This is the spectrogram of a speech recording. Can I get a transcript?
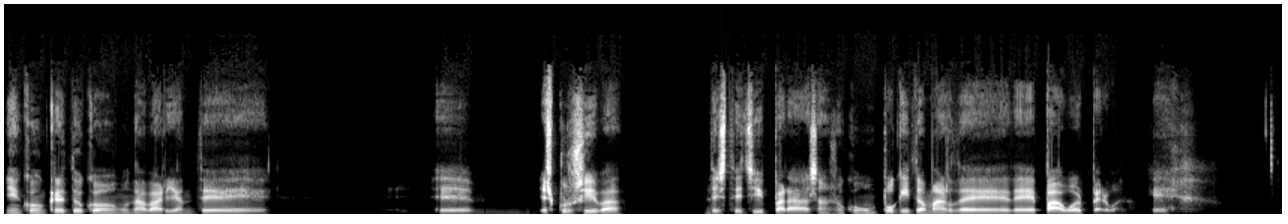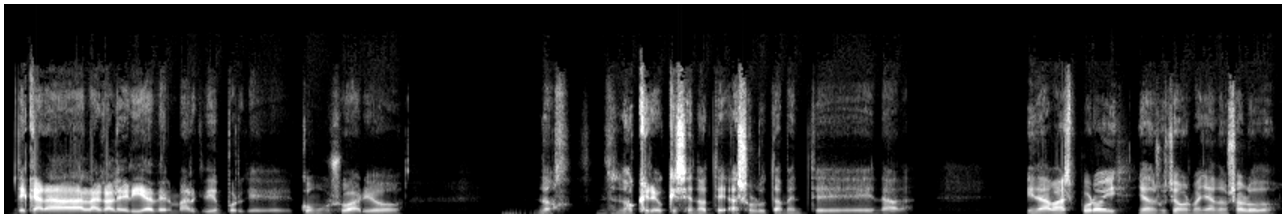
y en concreto con una variante em, exclusiva de este chip para Samsung con un poquito más de, power, pero bueno, que de cara a la galería del marketing, porque como usuario no, no creo que se note absolutamente nada. Y nada más por hoy, ya nos escuchamos mañana, un saludo.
